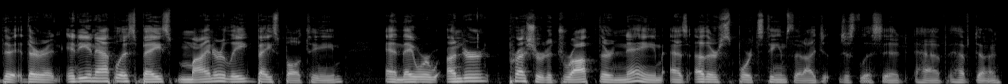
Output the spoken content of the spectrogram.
they're, an Indianapolis-based minor league baseball team, and they were under pressure to drop their name as other sports teams that I just listed have have done.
